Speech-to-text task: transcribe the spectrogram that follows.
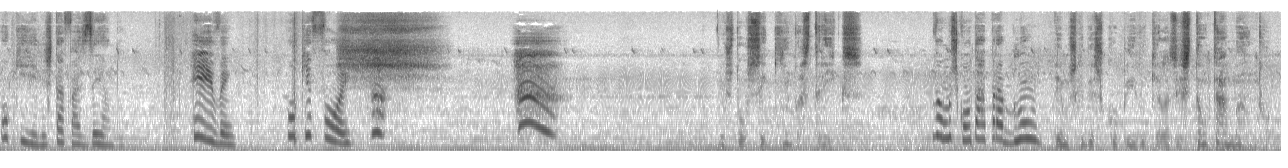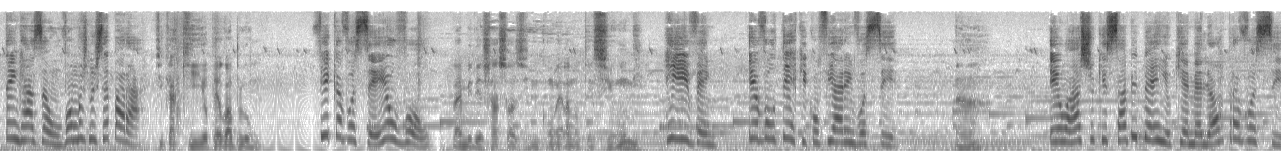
O que ele está fazendo? Riven, o que foi? Eu estou seguindo as Trix. Vamos contar pra Bloom. Temos que descobrir o que elas estão tramando. Tem razão, vamos nos separar. Fica aqui, eu pego a Bloom. Fica você, eu vou. Vai me deixar sozinho com ela? Não tem ciúme? Riven, eu vou ter que confiar em você. Hã? Eu acho que sabe bem o que é melhor pra você.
